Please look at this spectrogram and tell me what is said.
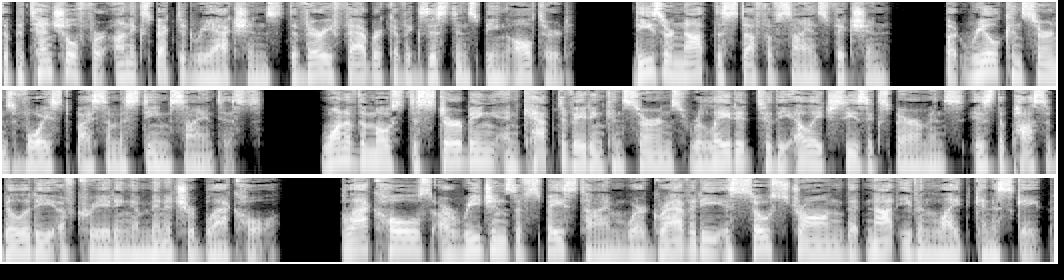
The potential for unexpected reactions, the very fabric of existence being altered, these are not the stuff of science fiction, but real concerns voiced by some esteemed scientists. One of the most disturbing and captivating concerns related to the LHC's experiments is the possibility of creating a miniature black hole. Black holes are regions of spacetime where gravity is so strong that not even light can escape.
